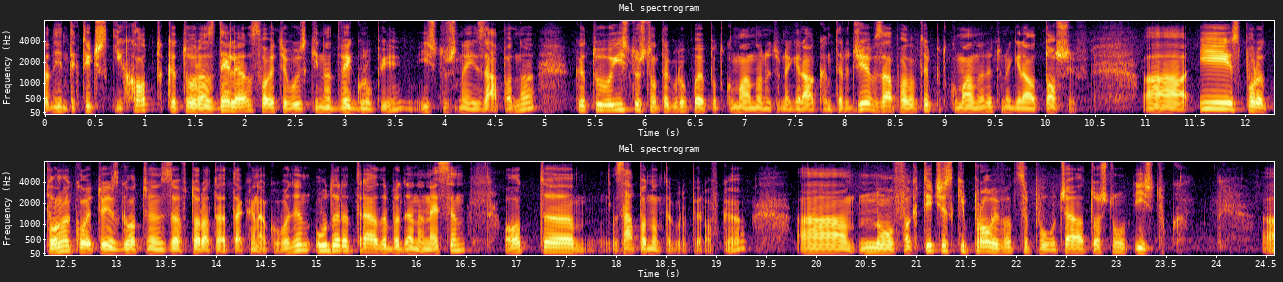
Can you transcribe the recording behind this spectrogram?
един тактически ход, като разделя своите войски на две групи, източна и западна, като източната група е под командването на генерал Кантарджиев, западната е под командването на генерал Тошев. А, и според плана, който е изготвен за втората атака на Ковадин, ударът трябва да бъде нанесен от а, западната групировка, а, но фактически пробивът се получава точно от изток. А,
